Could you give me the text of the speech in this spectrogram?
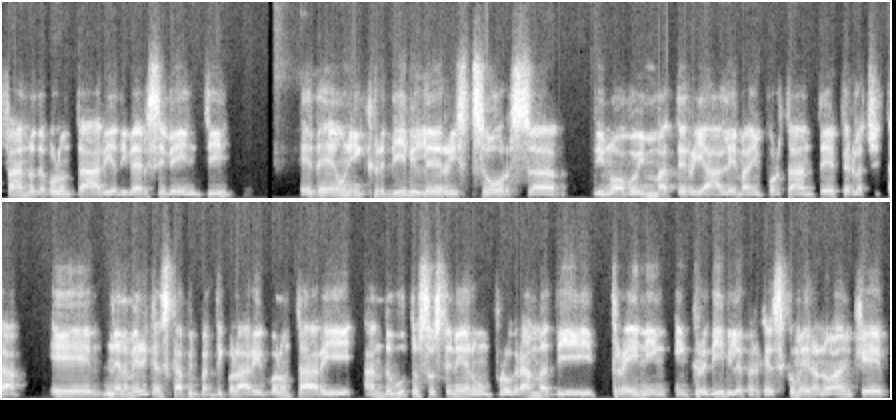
fanno da volontari a diversi eventi ed è un'incredibile risorsa, di nuovo immateriale ma importante per la città. E nell'American Cup in particolare i volontari hanno dovuto sostenere un programma di training incredibile perché siccome erano anche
